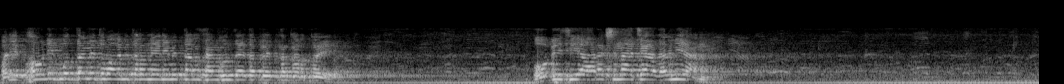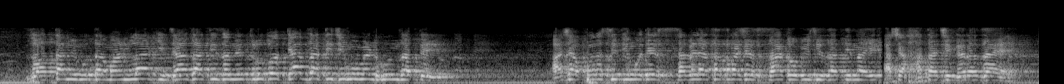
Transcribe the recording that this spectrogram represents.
पण एक भावनिक मुद्दा मी तुम्हाला मित्रांनो या निमित्तानं सांगून जायचा प्रयत्न करतोय. ओबीसी आरक्षणाच्या दरम्यान आता मी मुद्दा मांडला की ज्या जातीचं नेतृत्व त्याच जातीची मुवमेंट होऊन जाते. अशा परिस्थितीमध्ये सगळ्या सतराशे साठ ओबीसी जातींना एक अशा हाताची गरज आहे.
